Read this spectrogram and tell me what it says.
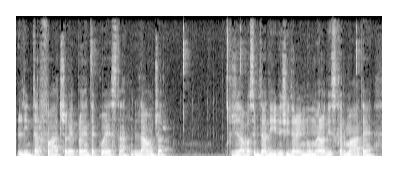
l'interfaccia che è praticamente questa il launcher che ci dà la possibilità di decidere il numero di schermate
